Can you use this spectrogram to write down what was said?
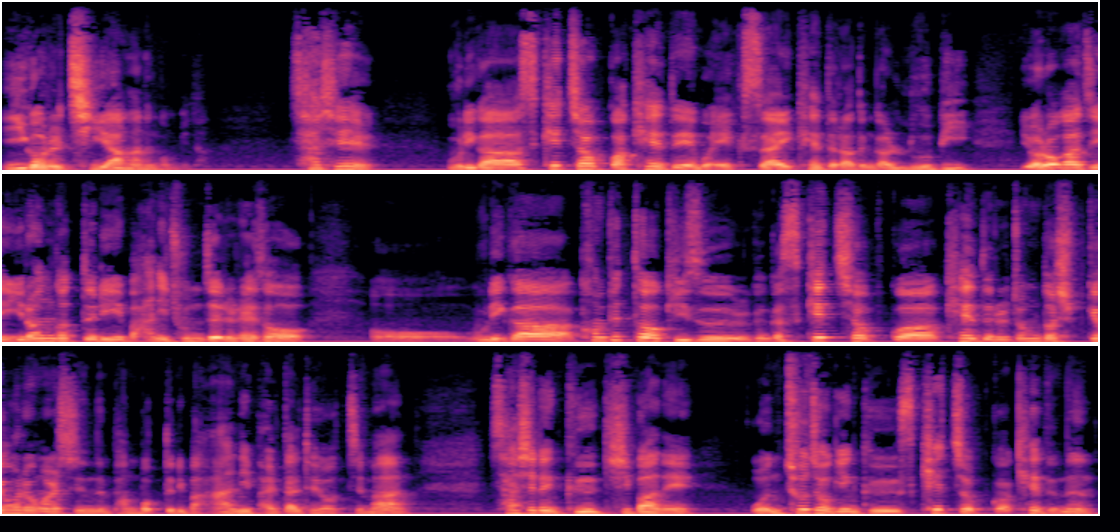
이거를 지양하는 겁니다. 사실 우리가 SketchUp과 캐드의 뭐 XiCAD라든가 Ruby 여러 가지 이런 것들이 많이 존재를 해서 어, 우리가 컴퓨터 기술 그러니까 SketchUp과 캐드를 좀 더 쉽게 활용할 수 있는 방법들이 많이 발달되었지만 사실은 그 기반에 원초적인 그 SketchUp과 캐드는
